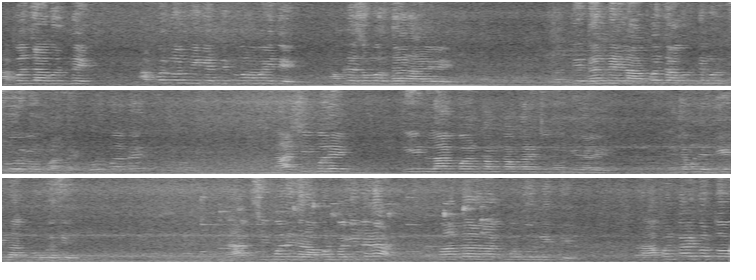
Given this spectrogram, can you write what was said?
आपण जागृत नाही. आपण नोंदणी घेत नाही तुम्हाला माहिती आहे. आपल्यासमोर धन आलेले पण ते धन न्यायला आपण जागृत नाही म्हणून चोर घेऊन पाहताय कोण पाहताय नाशिकमध्ये तीन लाख बांधकाम कामगारांची नोंदणी झाली. त्याच्यामध्ये दीड लाख बोगस आहे नाशिकमध्ये जर आपण बघितलं ना पाच दहा लाख मजूर निघतील. तर आपण काय करतो?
